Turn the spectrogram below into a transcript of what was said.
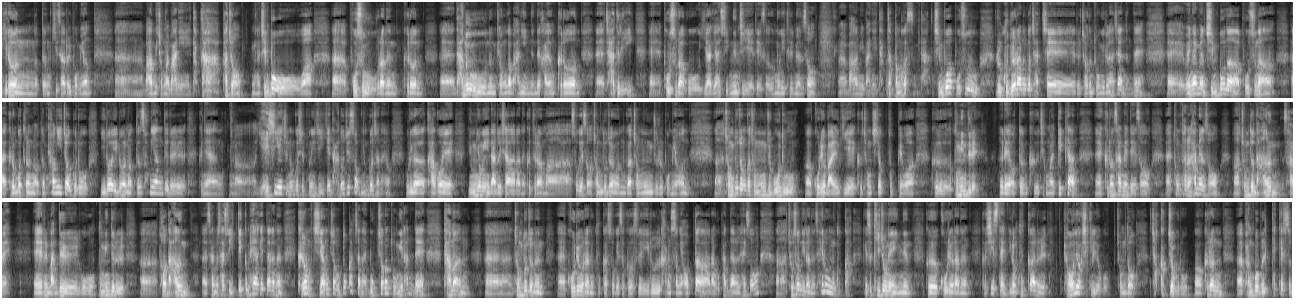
이런 어떤 기사를 보면 아, 마음이 정말 많이 답답하죠. 음, 진보와 아, 보수라는 그런 에, 나누는 경우가 많이 있는데 과연 그런 에, 자들이 에, 보수라고 이야기할 수 있는지에 대해서 의문이 들면서 아, 마음이 많이 답답한 것 같습니다. 진보와 보수를 구별하는 것 자체를 저는 동의를 하지 않는데 에, 왜냐하면 진보나 보수나 아, 그런 것들은 어떤 편의적으로 이러이러한 어떤 성향들을 그냥 어, 예시해 주는 것일 뿐이지 이게 나눠질 수 없는 거잖아요. 우리가 과거에 육룡이 나르샤라는 그 드라마 속에서 정도전과 정 정몽주를 보면 어, 정도전과 정몽주 모두 어, 고려 말기의 그 정치적 부패와 그 국민들의 의 어떤 그 정말 피폐한 그런 삶에 대해서 통탄을 하면서 어, 좀더 나은 사회 를 만들고 국민들을 어, 더 나은 삶을 살 수 있게끔 해야겠다라는 그런 지향점은 똑같잖아요. 목적은 동일한데 다만 에, 정도전은 에, 고려라는 국가 속에서 그것을 이룰 가능성이 없다라고 판단을 해서 아, 조선이라는 새로운 국가 그래서 기존에 있는 그 고려라는 그 시스템 이런 국가를 변혁시키려고 좀 더 적극적으로 어, 그런 어, 방법을 택했을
